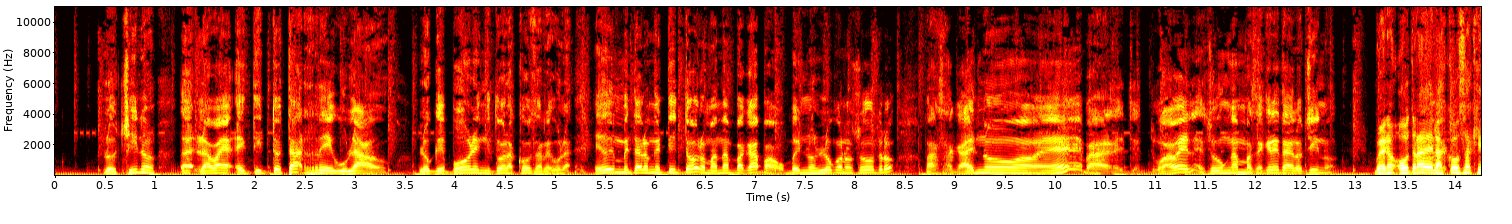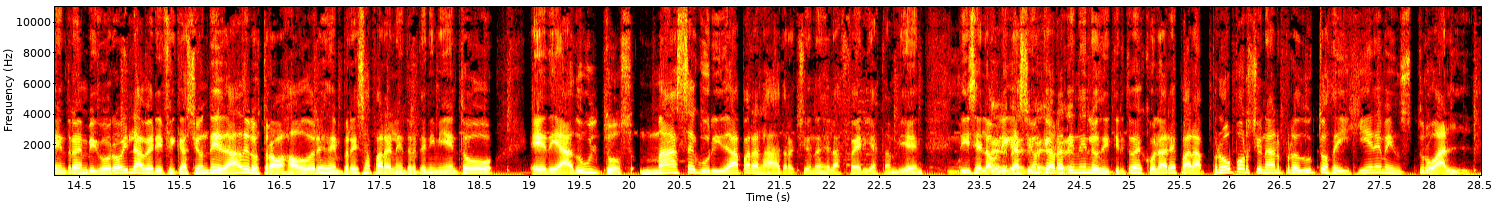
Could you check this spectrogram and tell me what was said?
Los chinos, eh, la vaya, el TikTok está regulado. Lo que ponen y todas las cosas reguladas. Ellos inventaron el TikTok, lo mandan para acá para vernos locos nosotros, para sacarnos, ¿eh? Para, tú a ver, eso es un arma secreta de los chinos. Bueno, otra de las cosas que entra en vigor hoy, la verificación de edad de los trabajadores de empresas para el entretenimiento eh, de adultos. Más seguridad para las atracciones de las ferias también. Dice la obligación que ahora tienen los distritos escolares para proporcionar productos de higiene menstrual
